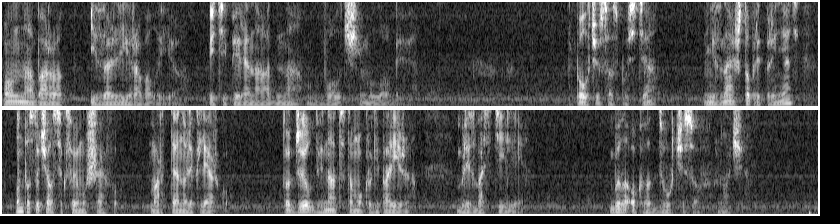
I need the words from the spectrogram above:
Он, наоборот, изолировал ее, и теперь она одна в волчьем логове. Полчаса спустя, не зная, что предпринять, он постучался к своему шефу, Мартену Леклерку. Тот жил в 12 округе Парижа, близ Бастилии. Было около двух часов ночи.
